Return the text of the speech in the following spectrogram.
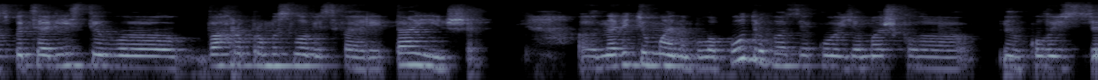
спеціалістів в агропромисловій сфері та інше. Навіть у мене була подруга, з якою я мешкала колись,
